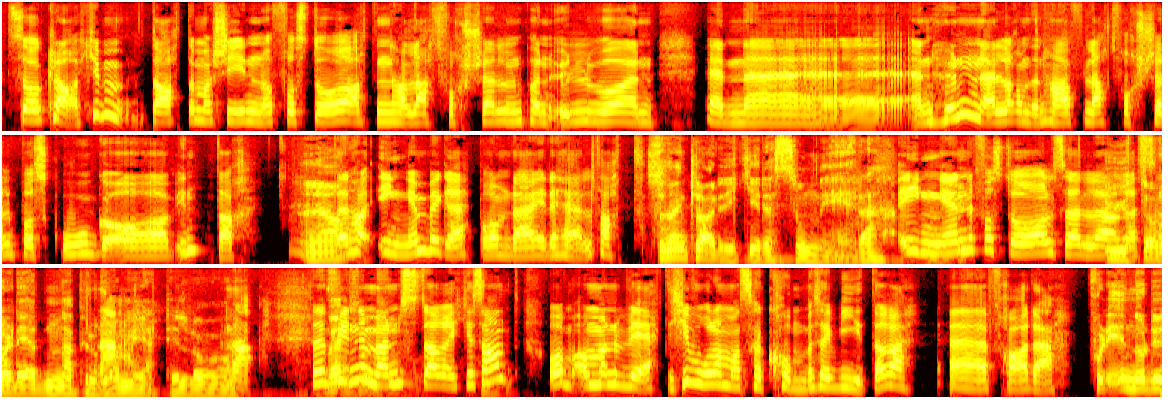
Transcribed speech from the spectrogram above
så klarer ikke datamaskinen å forstå at den har lært forskjellen på en ulv og en, en, eh, en hund, eller om den har lært forskjell på skog og vinter. Ja. Den har ingen begreper om det i det hele tatt. Så den klarer ikke resonnere Ingen forståelse eller utover det den er programmert til å Nei. Den Men- finner mønster, ikke sant? Og, og man vet ikke hvordan man skal komme seg videre eh, fra det. Fordi når du,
